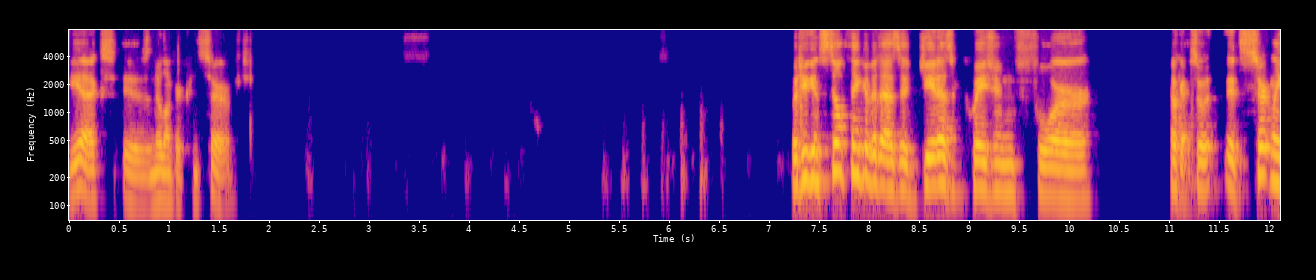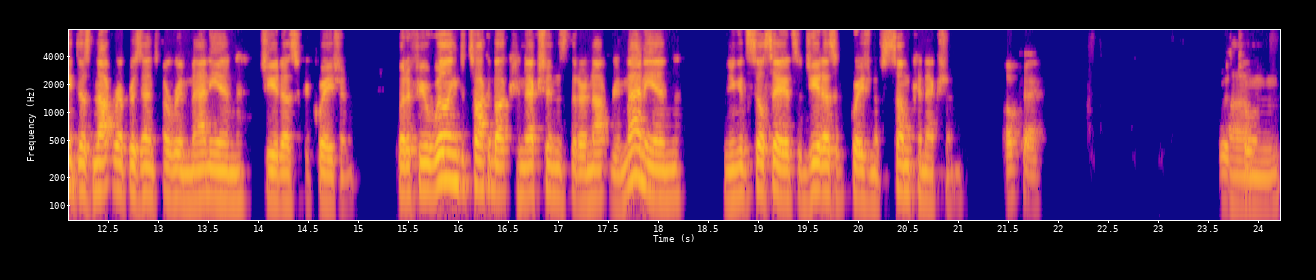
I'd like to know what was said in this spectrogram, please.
dx is no longer conserved. But you can still think of it as a geodesic equation for, okay, so it certainly does not represent a Riemannian geodesic equation. But if you're willing to talk about connections that are not Riemannian, you can still say it's a geodesic equation of some connection. Okay. Um,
